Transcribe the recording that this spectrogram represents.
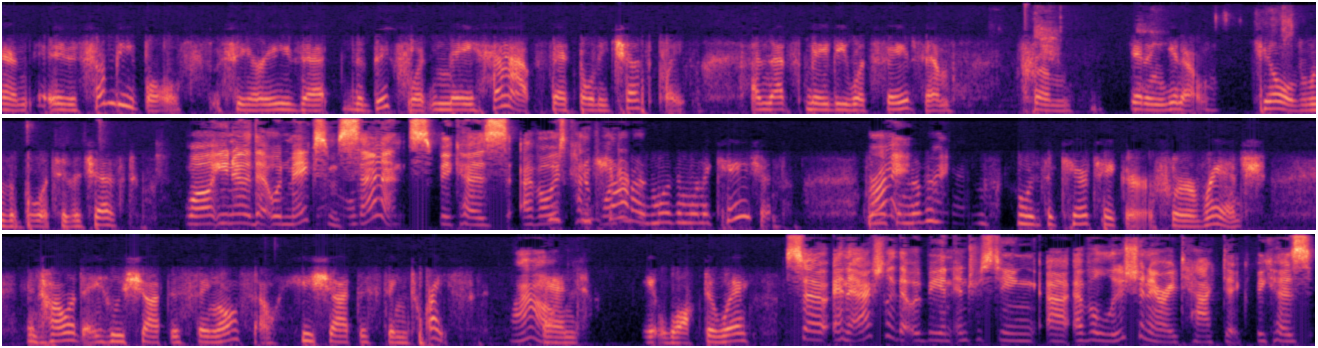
And it is some people's theory that the Bigfoot may have that bony chest plate, and that's maybe what saves him from getting, you know, killed with a bullet to the chest. Well, you know, that would make some sense because I've always kind of He's shot wondered. on more than one occasion. There was another right. man who was the caretaker for a ranch in Holiday who shot this thing also. He shot this thing twice. Wow. And it walked away. So, and actually, that would be an interesting uh, evolutionary tactic because,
